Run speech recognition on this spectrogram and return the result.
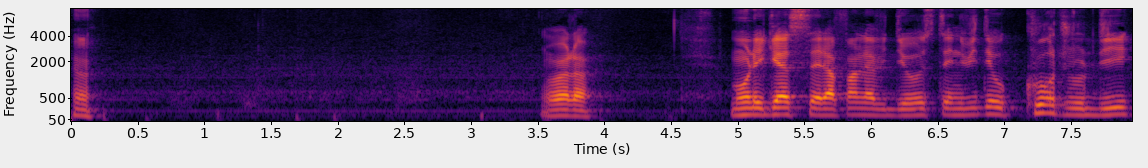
voilà. Bon les gars, c'est la fin de la vidéo. C'était une vidéo courte, je vous le dis.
